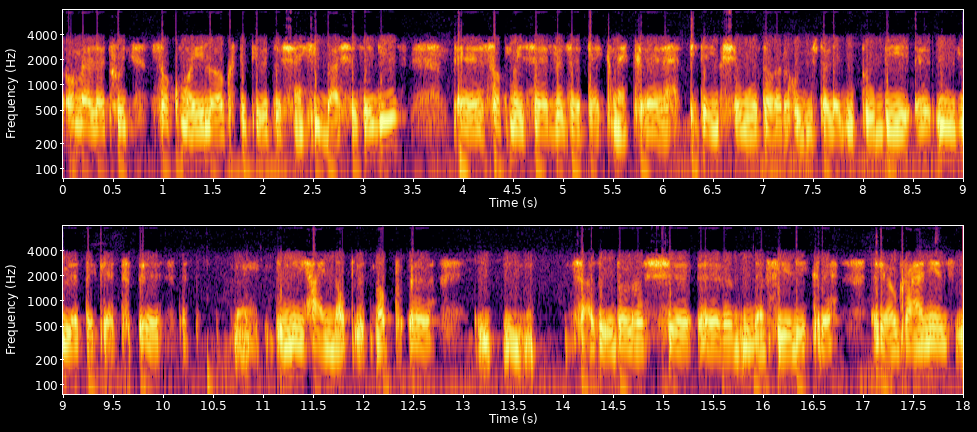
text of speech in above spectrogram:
Amellett, hogy szakmailag tökéletesen hibás az egész, szakmai szervezeteknek se volt arra, hogy most a legutóbbi őrületeket, néhány nap, öt nap százoldalas mindenfélékre reagálni, ez,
